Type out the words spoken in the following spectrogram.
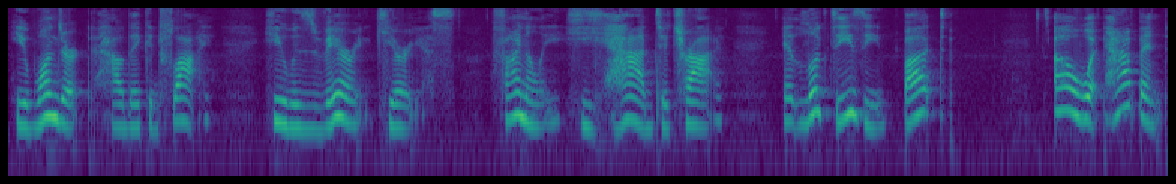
He wondered how they could fly. He was very curious. Finally, he had to try. It looked easy, but Oh, what happened?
